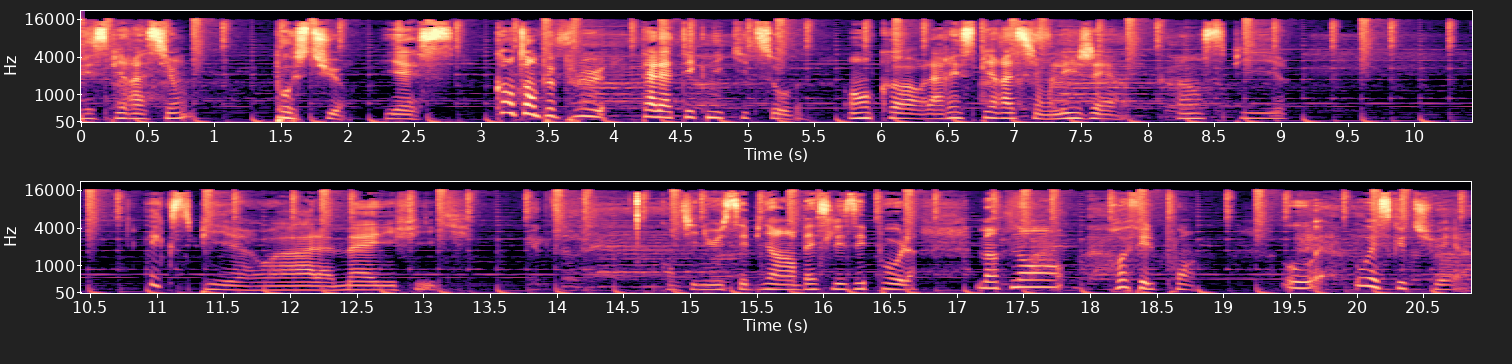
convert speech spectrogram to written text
Respiration, posture, yes. Quand t'en peux plus, t'as la technique qui te sauve. Encore la respiration légère. Inspire. Expire, voilà, magnifique. Continue, c'est bien, baisse les épaules. Maintenant, refais le point. Où, où est-ce que tu es là,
